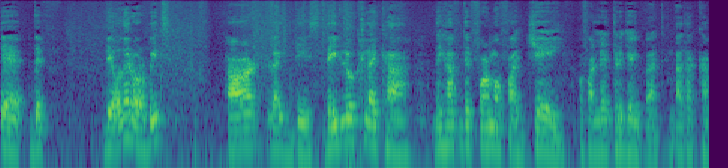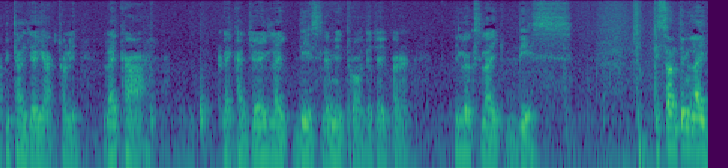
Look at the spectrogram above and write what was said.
uh, the, the other orbits are like this. They look like a, they have the form of a J, of a letter J, but not a capital J actually, like a, like a J like this. Let me draw the J better. It looks like this. It's something like,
